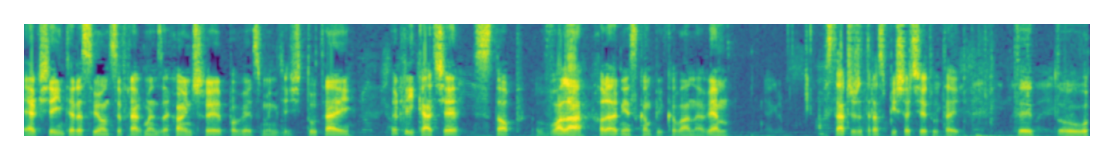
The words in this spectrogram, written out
Jak się interesujący fragment zakończy, powiedzmy gdzieś tutaj, to klikacie stop. Voilà, cholernie skomplikowane, wiem. Wystarczy, że teraz piszecie tutaj tytuł,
